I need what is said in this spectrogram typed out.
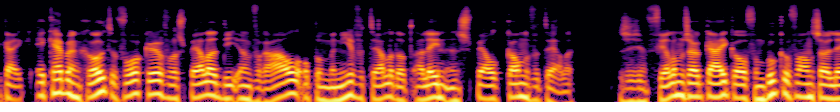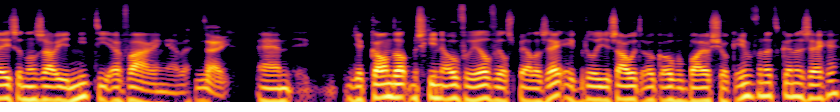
kijk, ik heb een grote voorkeur voor spellen die een verhaal op een manier vertellen dat alleen een spel kan vertellen. Dus als je een film zou kijken of een boek ervan zou lezen, dan zou je niet die ervaring hebben. Nee. En je kan dat misschien over heel veel spellen zeggen. Ik bedoel, je zou het ook over Bioshock Infinite kunnen zeggen.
